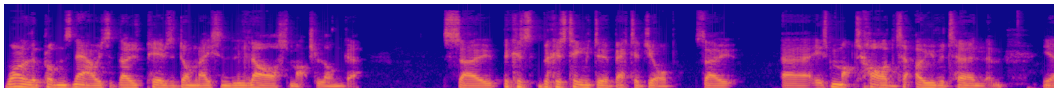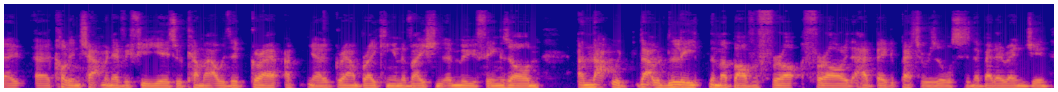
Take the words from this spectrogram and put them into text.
one of the problems now is that those periods of domination last much longer. So because because teams do a better job, so uh, it's much harder to overturn them. You know, uh, Colin Chapman every few years would come out with a, gra- you know groundbreaking innovation that move things on, and that would that would leap them above a Ferrari that had big, better resources and a better engine,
